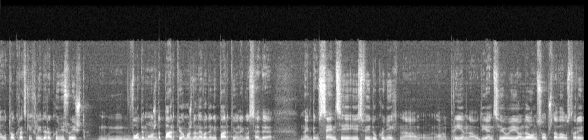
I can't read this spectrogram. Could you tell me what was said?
autokratskih lidera koji nisu ništa. Vode možda partiju, a možda ne vode ni partiju, nego sede negde u senci i svi idu kod njih na ono, prijem, na audijenciju i onda on saopštava u stvari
